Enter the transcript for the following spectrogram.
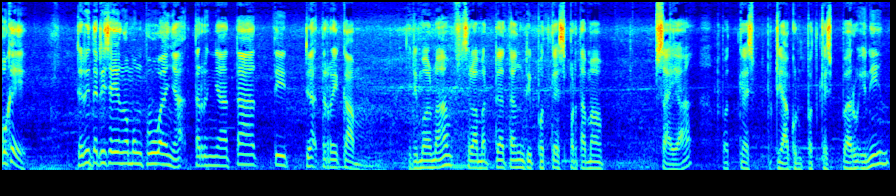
Oke. Dari tadi saya ngomong banyak, ternyata tidak terekam. Jadi mohon maaf, selamat datang di podcast pertama saya, podcast di akun podcast baru ini.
